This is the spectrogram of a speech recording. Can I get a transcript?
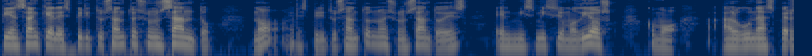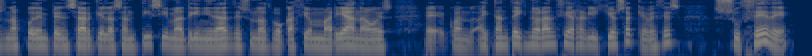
piensan que el Espíritu Santo es un santo. No, el Espíritu Santo no es un santo, es el mismísimo Dios, como algunas personas pueden pensar que la Santísima Trinidad es una advocación mariana o es eh, cuando hay tanta ignorancia religiosa que a veces sucede.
